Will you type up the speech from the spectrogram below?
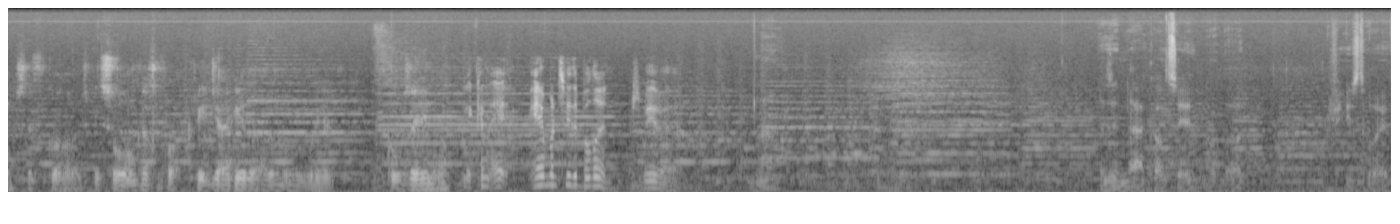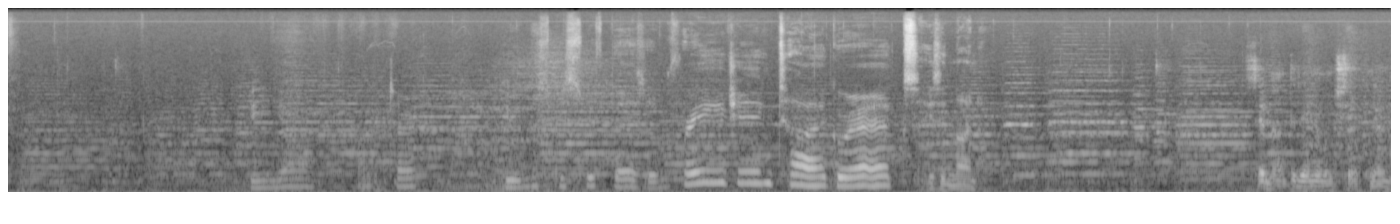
Honestly, forgot. It's been so long since I fought Great Jaggi that I don't know where it goes anymore. Can a- anyone see the balloon? Just wave at it. No. As in, uh, I can't see it. Not that I refuse to wave. Be a hunter. You must be swift as a raging tigrex. He's in nine. Said that, did anyone say nine?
